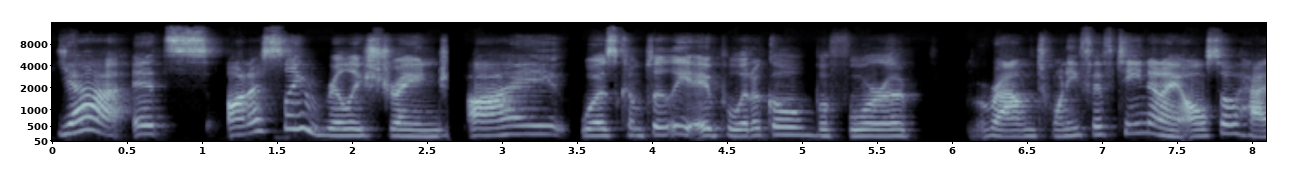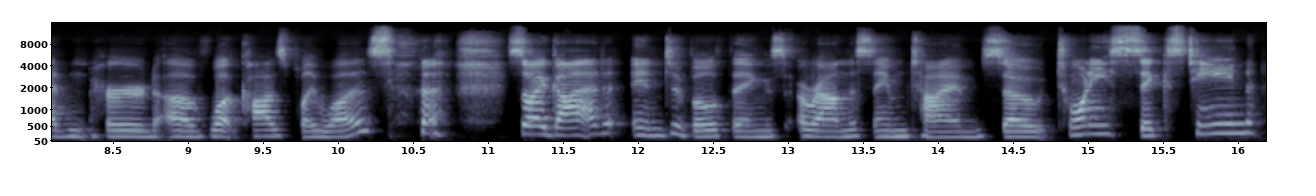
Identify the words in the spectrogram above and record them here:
Yeah, it's honestly really strange. I was completely apolitical before around 2015 and I also hadn't heard of what cosplay was. so I got into both things around the same time. So 2016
